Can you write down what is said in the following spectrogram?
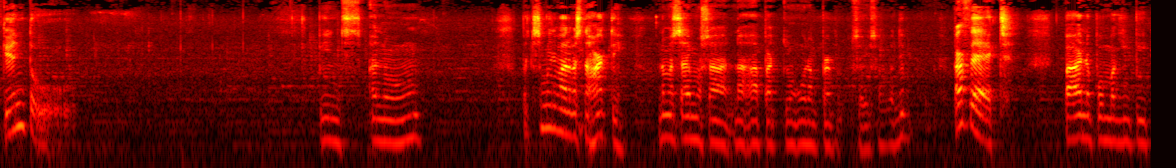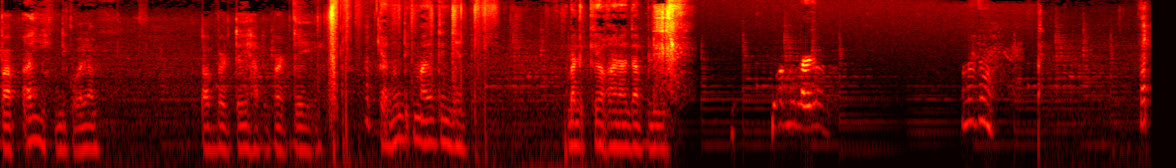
Kento. Pins, ano? Ba't kasi may lumalabas na heart eh? Ano masahe mo sa naapat yung unang perfect isang Di, Perfect! Paano po maging P-pop? Ay, hindi ko alam. Pa birthday, happy birthday. At ganun, hindi ko maintindihan. Balik kayo Canada, please. Bakit may lalo? Ano ito? What?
